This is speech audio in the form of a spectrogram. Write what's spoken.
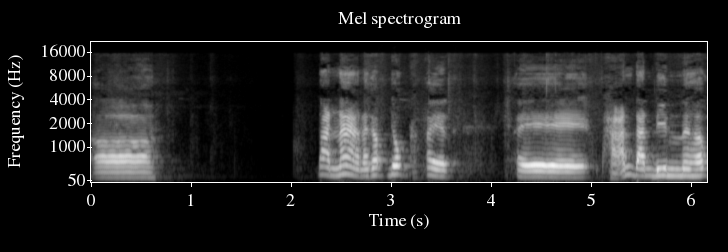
เอ่อด้านหน้านะครับ ยกไอไอผานดันดินนะครับ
